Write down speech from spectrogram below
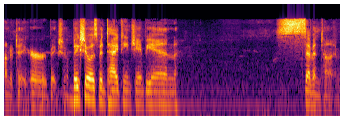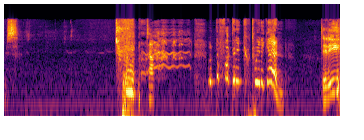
Undertaker, Big Show. Big Show has been tag team champion seven times. What the fuck did he tweet again? Did he?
